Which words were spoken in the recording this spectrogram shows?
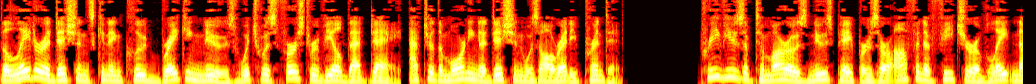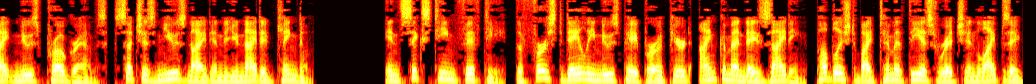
The later editions can include breaking news which was first revealed that day, after the morning edition was already printed. Previews of tomorrow's newspapers are often a feature of late-night news programs, such as Newsnight in the United Kingdom. In 1650, the first daily newspaper appeared, Einkommende Zeitung, published by Timotheus Ritzsch in Leipzig,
